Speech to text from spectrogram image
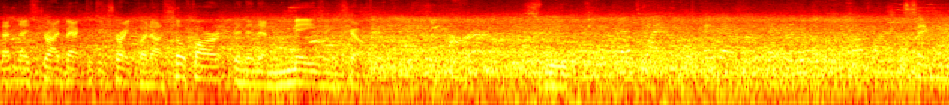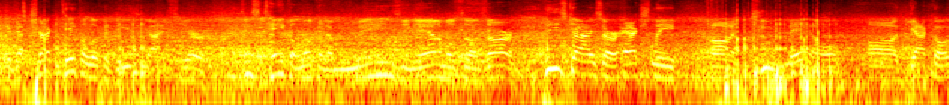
that nice drive back to Detroit. But uh, so far, been an amazing show. Check, take a look at these guys here. Just take a look at amazing animals those are. These guys are actually uh, two male uh, gecko,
